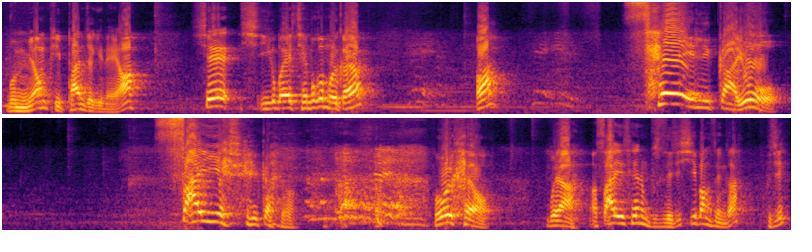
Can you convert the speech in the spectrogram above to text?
문명 비판적이네요. 제, 이거 뭐예요? 제목은 뭘까요? 어? 새일까요? 싸이의 새일까요? 뭘까요? 뭐야? 아, 싸이 새는 무슨 새지? 씨방새인가? 그지?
